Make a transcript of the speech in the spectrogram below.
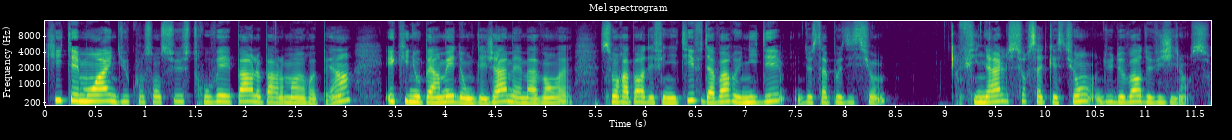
qui témoigne du consensus trouvé par le Parlement européen et qui nous permet donc déjà, même avant euh, son rapport définitif, d'avoir une idée de sa position finale sur cette question du devoir de vigilance.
